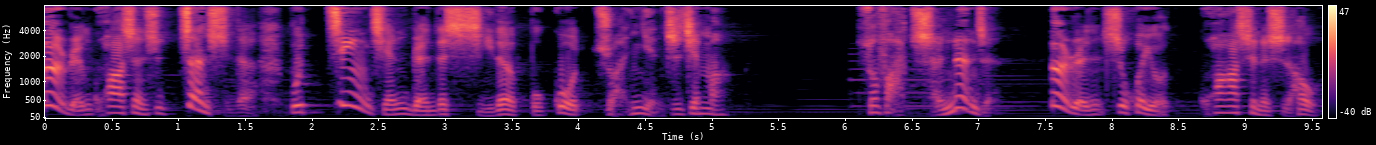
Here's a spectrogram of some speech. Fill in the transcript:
恶人夸胜是暂时的，不敬前人的喜乐不过转眼之间吗？说法承认着恶人是会有夸胜的时候，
